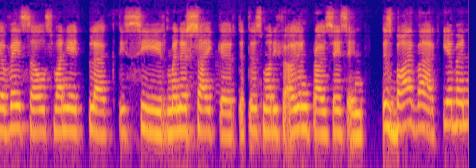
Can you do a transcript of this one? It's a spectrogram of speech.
jou wessels wanneer jy dit pluk, die suur, minder suiker. Dit is maar die verouderingsproses en dis baie werk, ewen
